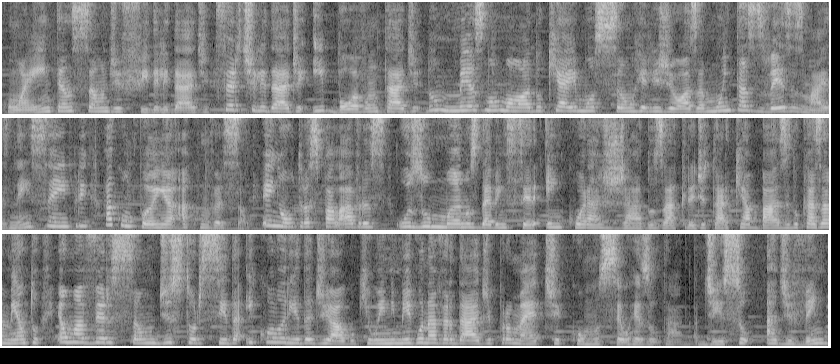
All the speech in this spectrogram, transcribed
com a intenção de fidelidade, fertilidade e boa vontade, do mesmo modo que a emoção religiosa muitas vezes, mas nem sempre, acompanha a conversão. Em outras palavras, os humanos humanos devem ser encorajados a acreditar que a base do casamento é uma versão distorcida e colorida de algo que o inimigo, na verdade, promete como seu resultado. Disso advém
